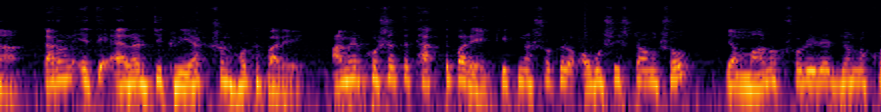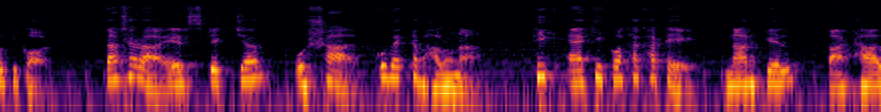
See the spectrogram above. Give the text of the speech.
না, কারণ এতে অ্যালার্জিক রিয়াকশন হতে পারে। আমের খোসাতে থাকতে পারে কীটনাশকের অবশিষ্ট অংশ, যা মানব শরীরের জন্য ক্ষতিকর। তাছাড়া এর স্ট্রেকচার ও স্বাদ খুব একটা ভালো না। ঠিক একই কথা খাটে নারকেল, কাঁঠাল,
